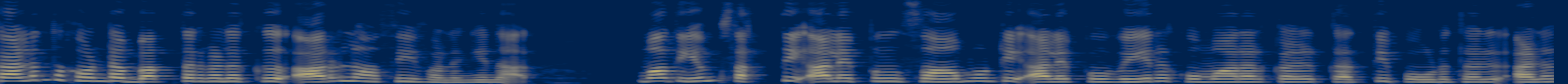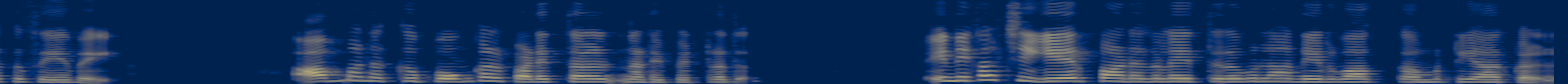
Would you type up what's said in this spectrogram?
கலந்து கொண்ட பக்தர்களுக்கு அருளாசி வழங்கினார். மதியம் சக்தி அழைப்பு சாமுண்டி அழைப்பு வீரகுமாரர்கள் கத்தி போடுதல் அழகு சேவை. அம்மனுக்கு பொங்கல் படைத்தல் நடைபெற்றது. இந்நிகழ்ச்சி ஏற்பாடுகளை திருவிழா நிர்வாக கமிட்டியார்கள்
